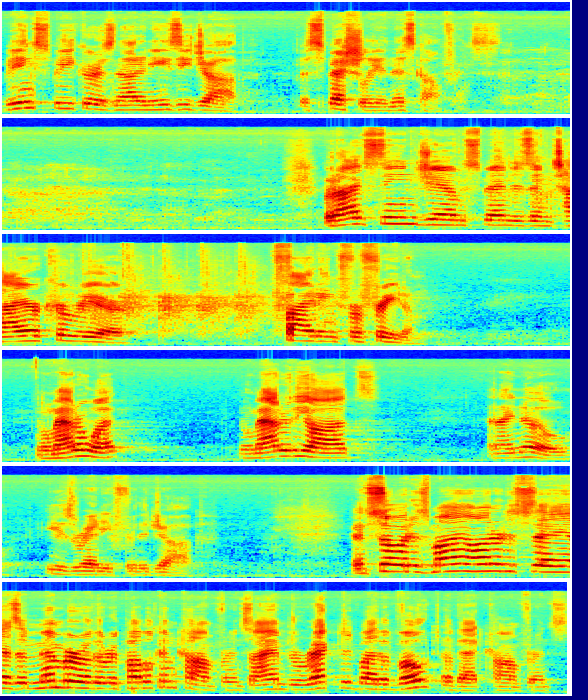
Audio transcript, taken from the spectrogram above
being speaker is not an easy job, especially in this conference. But I've seen Jim spend his entire career fighting for freedom. No matter what, no matter the odds, and I know he is ready for the job. And so it is my honor to say, as a member of the Republican Conference, I am directed by the vote of that conference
